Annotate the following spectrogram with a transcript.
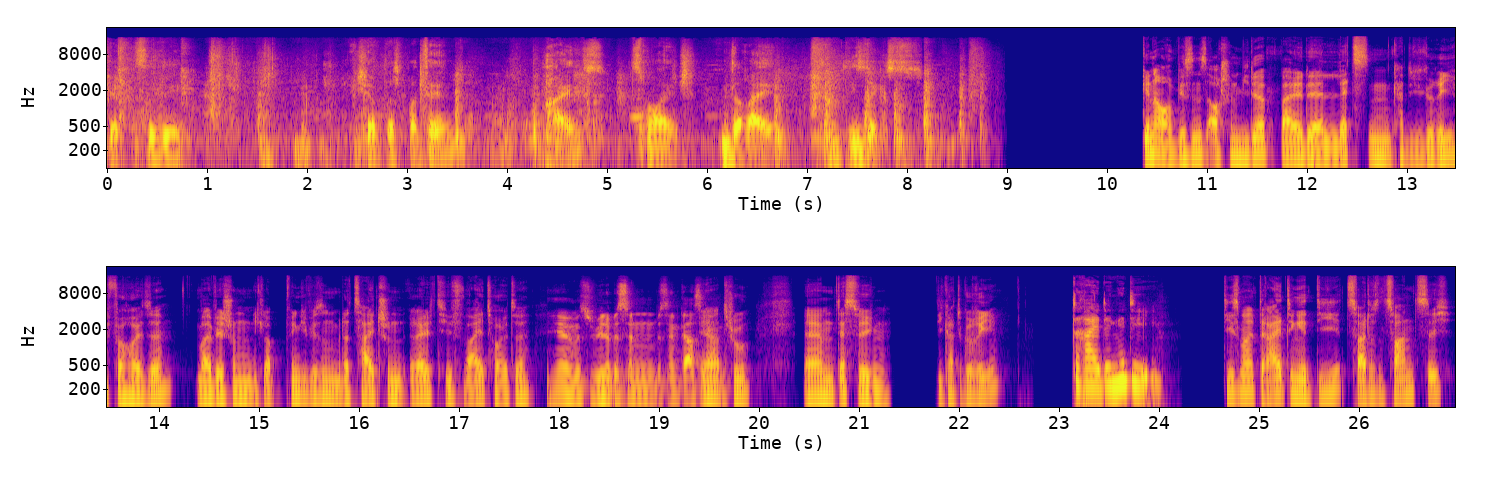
Captain CD. Ich habe das Patent. Eins, zwei, drei und die sechs. Genau, wir sind jetzt auch schon wieder bei der letzten Kategorie für heute, weil wir schon, ich glaube, Finky, wir sind mit der Zeit schon relativ weit heute. Ja, wir müssen wieder ein bisschen, bisschen Gas Ja, geben. true. Ähm, deswegen, die Kategorie, Drei Dinge, die. diesmal drei Dinge, die 2020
